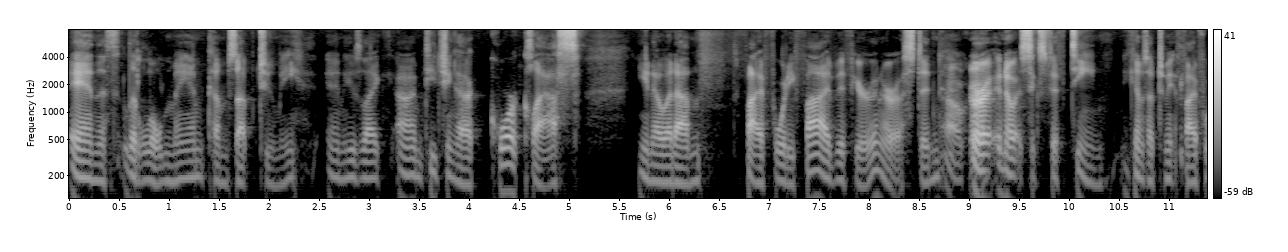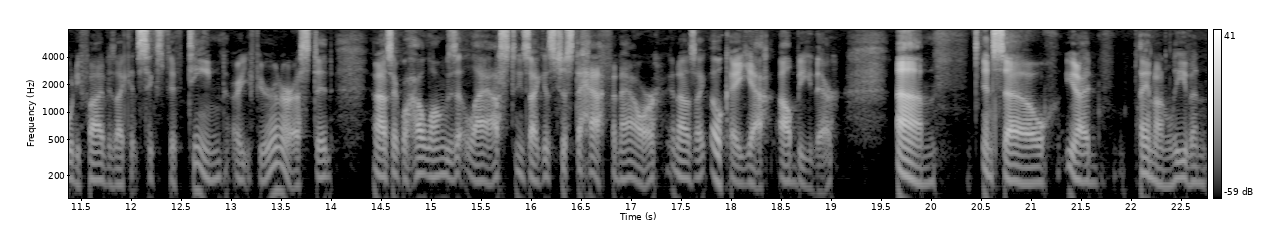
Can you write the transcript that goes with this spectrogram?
And this little old man comes up to me, and he's like, "I'm teaching a core class, you know, at um 5:45 if you're interested." Oh, okay. or no, at six fifteen. He comes up to me at five forty five. He's like, at six fifteen, or if you're interested. And I was like, well, how long does it last? And he's like, it's just a half an hour. And I was like, okay, yeah, I'll be there. Um, and so you know, I'd planned on leaving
